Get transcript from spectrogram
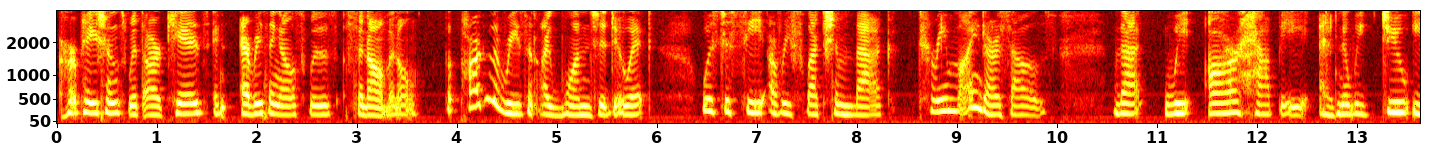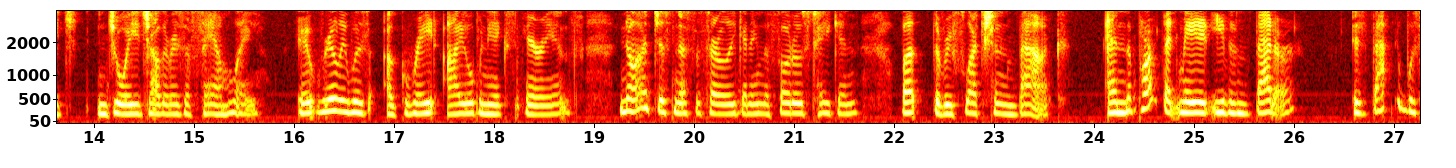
her patience with our kids and everything else was phenomenal. But part of the reason I wanted to do it was to see a reflection back, to remind ourselves that we are happy and that we do each enjoy each other as a family. It really was a great eye opening experience, not just necessarily getting the photos taken, but the reflection back. And the part that made it even better is that it was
